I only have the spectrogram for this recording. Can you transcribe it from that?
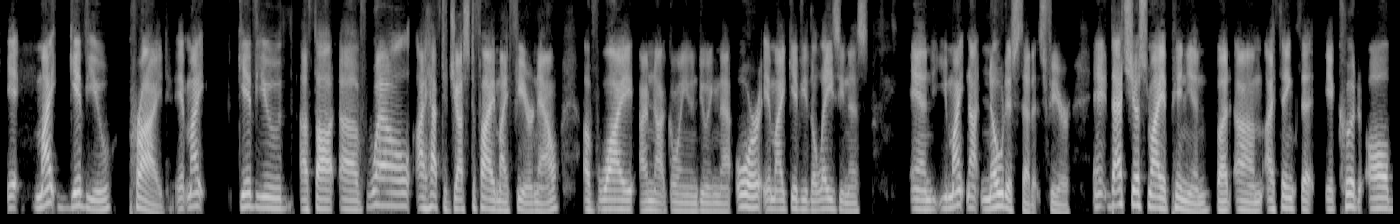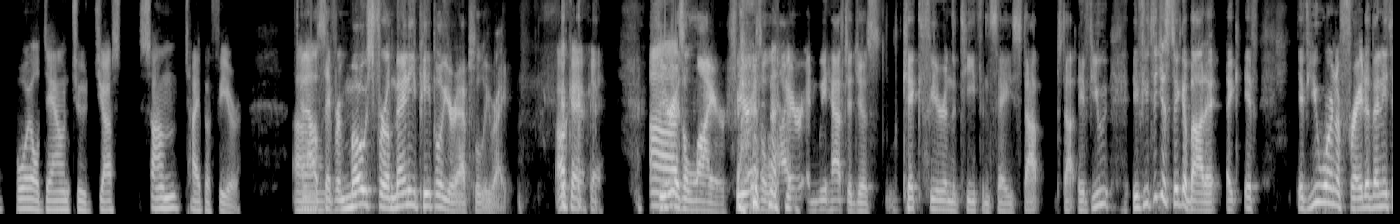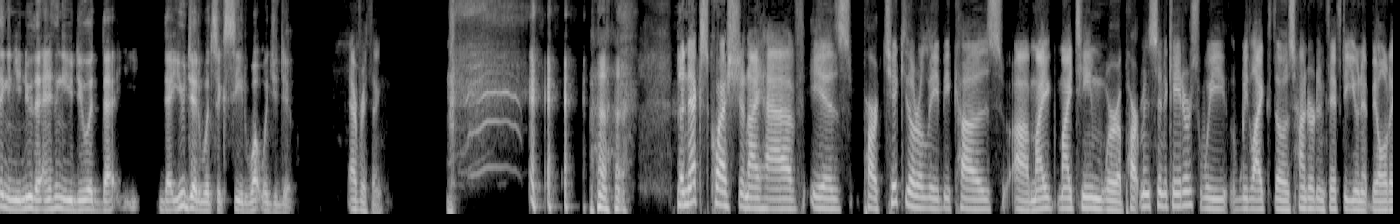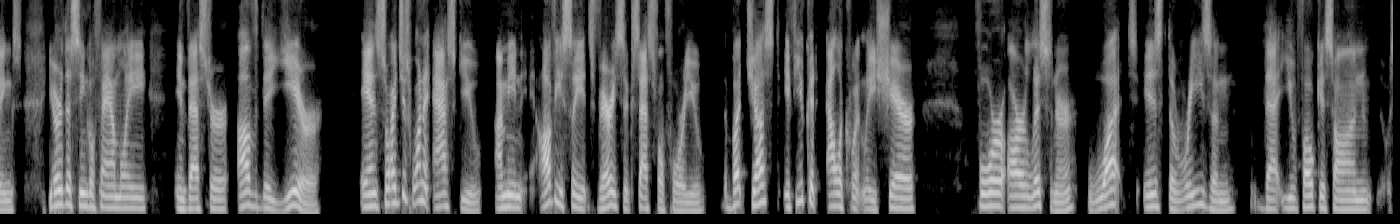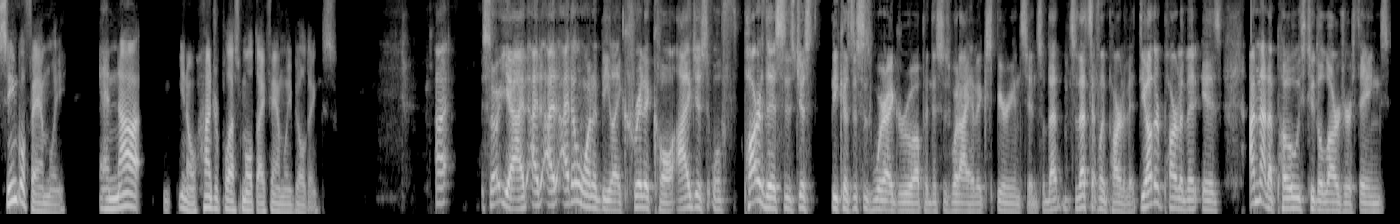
it might give you pride. It might give you a thought of, well, I have to justify my fear now of why I'm not going and doing that. Or it might give you the laziness and you might not notice that it's fear. And that's just my opinion, but um, I think that it could all boil down to just some type of fear. Um, and I'll say for most, for many people, you're absolutely right. Okay, okay. Fear uh, is a liar. Fear is a liar, and we have to just kick fear in the teeth and say, "Stop, stop." If you if you just think about it, like if if you weren't afraid of anything and you knew that anything you do that that you did would succeed, what would you do? Everything. the next question I have is particularly because uh, my my team were apartment syndicators. We we like those 150 unit buildings. You're the single family investor of the year. And so I just want to ask you I mean, obviously it's very successful for you, but just if you could eloquently share for our listener, what is the reason that you focus on single family and not, you know, 100 plus multifamily buildings? So yeah, I I, I don't want to be like critical. I just well, part of this is just because this is where I grew up and this is what I have experienced in. So that so that's definitely part of it. The other part of it is I'm not opposed to the larger things,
